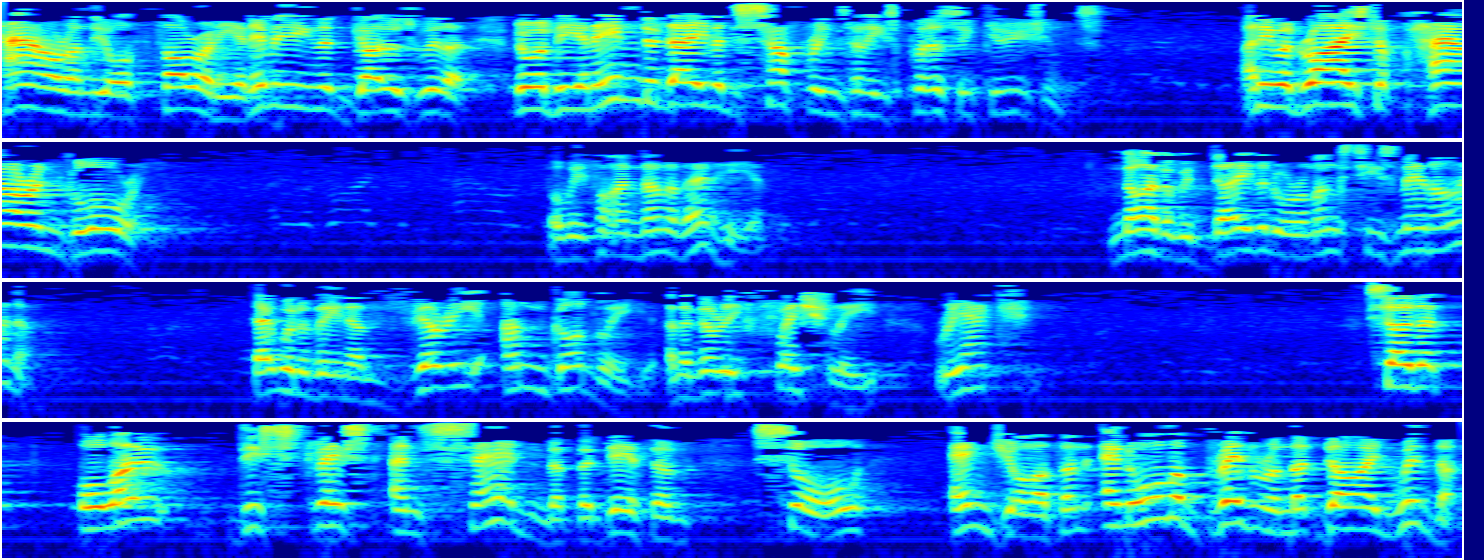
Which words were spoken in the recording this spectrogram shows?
power and the authority and everything that goes with it. There would be an end to David's sufferings and his persecutions. And he would rise to power and glory. But we find none of that here. Neither with David or amongst his men either. That would have been a very ungodly and a very fleshly reaction. So that although distressed and saddened at the death of Saul and Jonathan and all the brethren that died with them,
